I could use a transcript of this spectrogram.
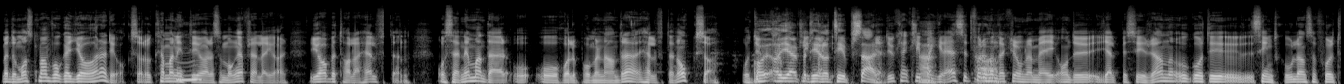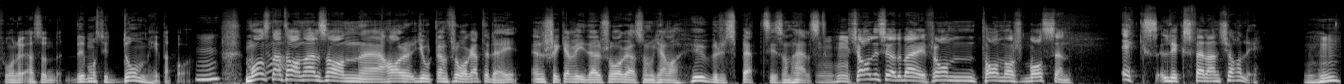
Men då måste man våga göra det också. Då kan man inte göra som många föräldrar gör, jag betalar hälften. Och sen är man där och, och håller på med den andra hälften också. du och, kan och få hjälper klippa- till och tipsar. Ja, du kan klippa gräset för 100 kronor av mig, om du hjälper syrran och går till simskolan så får du 200, alltså det måste ju de hitta på. Måns Nathanaelsson eh, har gjort en fråga till dig, en skicka vidare-fråga som kan vara hur spetsig som helst. Mhm. Charlie Söderberg från tonårsbossen, ex-Lyxfällan Charlie. Mhm.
